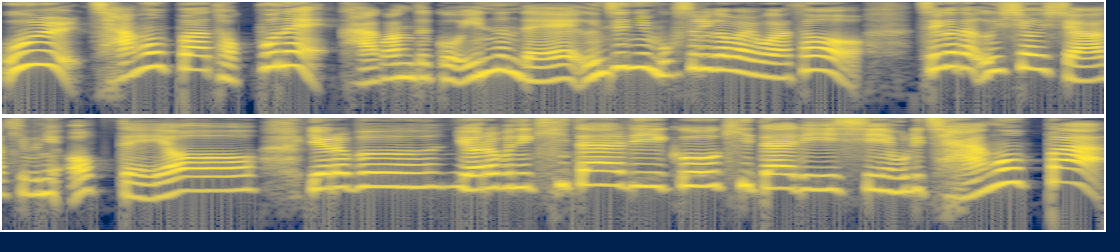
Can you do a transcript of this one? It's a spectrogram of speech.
울 장오빠 덕분에 가광 듣고 있는데 은지님 목소리가 밝아서 제가 다 으쌰으쌰 기분이 업돼요. 여러분, 여러분이 기다리고 기다리신 우리 장오빠,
